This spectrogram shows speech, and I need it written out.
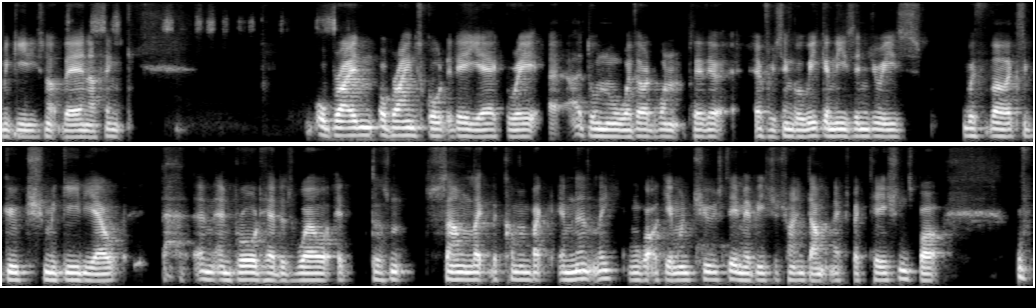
McGeady's not there, and I think O'Brien O'Brien scored today. Yeah, great. I, I, don't know whether I'd want to play there every single week, and these injuries with the likes of Gooch, McGeady out, and and Broadhead as well. It doesn't sound like they're coming back imminently. We've got a game on Tuesday. Maybe to try and dampen expectations, but We've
